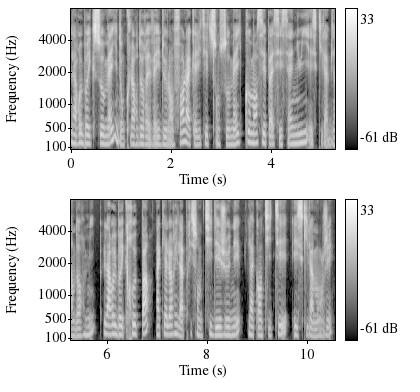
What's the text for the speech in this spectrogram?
La rubrique sommeil, donc l'heure de réveil de l'enfant, la qualité de son sommeil, comment s'est passée sa nuit, est-ce qu'il a bien dormi. La rubrique repas, à quelle heure il a pris son petit déjeuner, la quantité et ce qu'il a mangé.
